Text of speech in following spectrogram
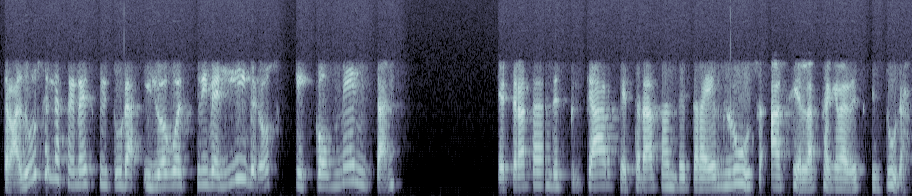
traduce la Sagrada Escritura y luego escribe libros que comentan que tratan de explicar, que tratan de traer luz hacia la Sagrada Escritura.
